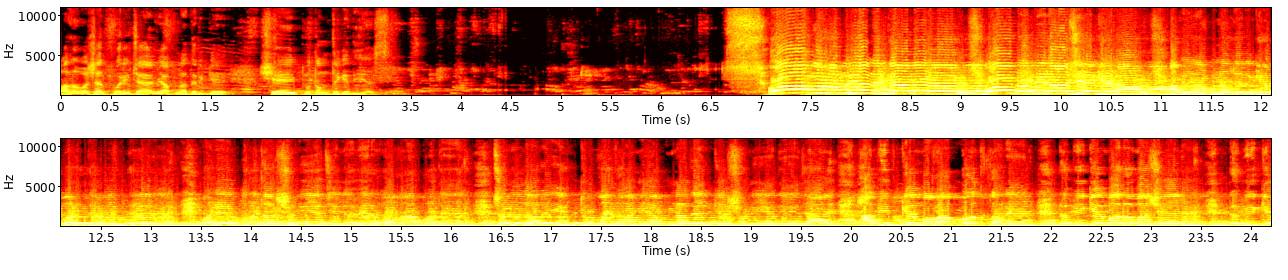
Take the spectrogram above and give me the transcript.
ভালোবাসার পরিচয় আমি আপনাদেরকে সেই প্রথম থেকে দিয়ে আসছি। ও আমি আপনাদেরকে বলতে বলতে অনেক কথা শুনিয়েছি দেবের মহাপদে। চলুন আর একটু কথা আমি আপনাদেরকে শুনিয়ে দিয়ে যাই। হাবিবকে মহাপদ করেন রবিকে ভালোবাসেন রবিকে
